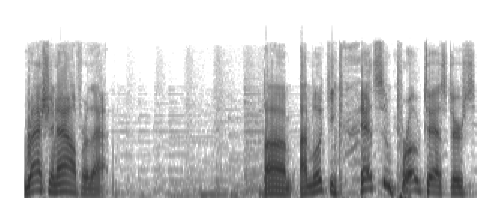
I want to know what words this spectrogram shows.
rationale for that. Um, I'm looking at some protesters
